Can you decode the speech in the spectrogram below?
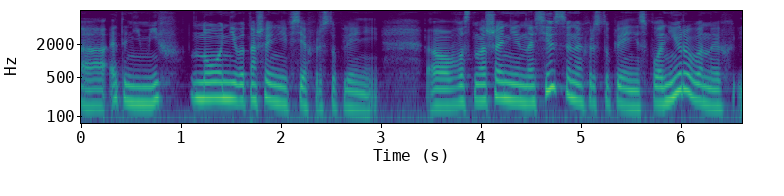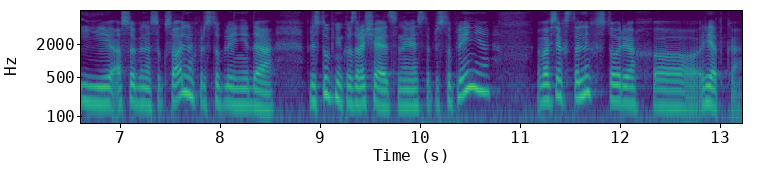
А, это не миф, но не в отношении всех преступлений. А, в отношении насильственных преступлений, спланированных и особенно сексуальных преступлений, да, преступник возвращается на место преступления. Во всех остальных историях э, редко.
